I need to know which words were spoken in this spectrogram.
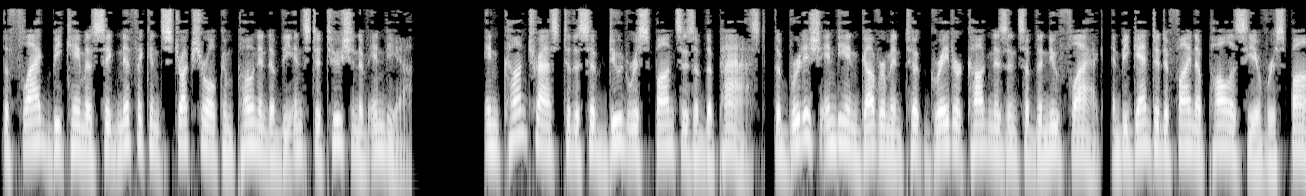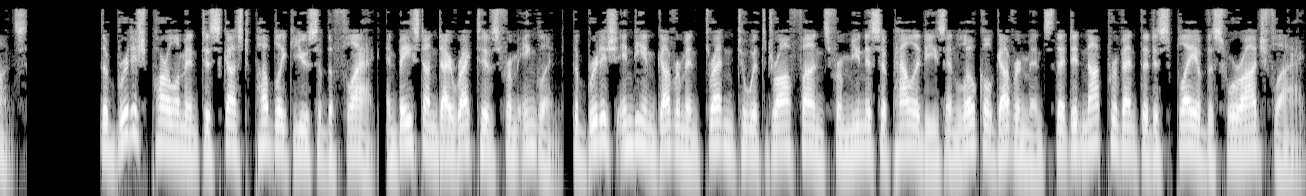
the flag became a significant structural component of the institution of India. In contrast to the subdued responses of the past, the British Indian government took greater cognizance of the new flag, and began to define a policy of response. The British Parliament discussed public use of the flag, and based on directives from England, the British Indian government threatened to withdraw funds from municipalities and local governments that did not prevent the display of the Swaraj flag.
